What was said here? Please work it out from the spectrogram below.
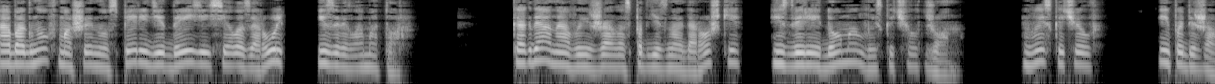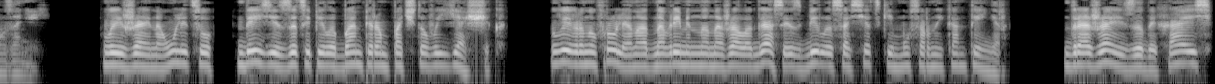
Обогнув машину спереди, Дейзи села за руль и завела мотор. Когда она выезжала с подъездной дорожки, из дверей дома выскочил Джон. Выскочил и побежал за ней. Выезжая на улицу, Дейзи зацепила бампером почтовый ящик. Вывернув руль, она одновременно нажала газ и сбила соседский мусорный контейнер. Дрожа и задыхаясь,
